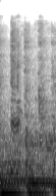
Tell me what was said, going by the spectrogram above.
何?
